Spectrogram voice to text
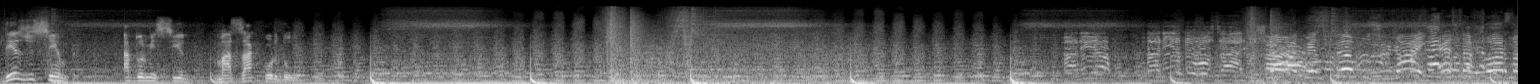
desde sempre, adormecido, mas acordou. Não aguentamos mais essa forma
